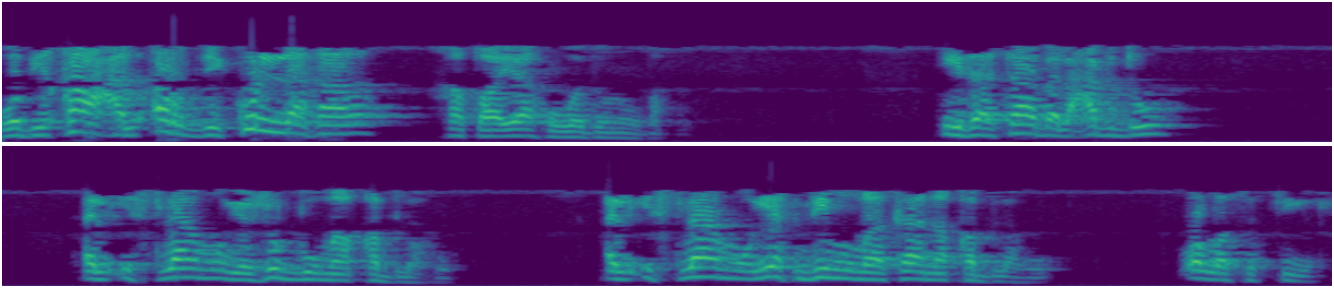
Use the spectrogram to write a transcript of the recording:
وبقاع الأرض كلها خطاياه وذنوبه. إذا تاب العبد الإسلام يجب ما قبله. الإسلام يهدم ما كان قبله. والله ستير.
